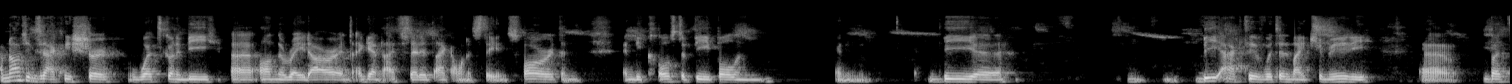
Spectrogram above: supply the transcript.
I'm not exactly sure what's going to be uh, on the radar. And again, I've said it like I want to stay in sport and and be close to people and and be uh, be active within my community. Uh, but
